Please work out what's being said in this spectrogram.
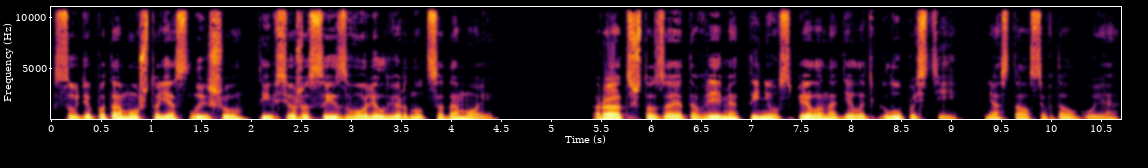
«Судя по тому, что я слышу, ты все же соизволил вернуться домой». «Рад, что за это время ты не успела наделать глупостей», — не остался в долгу я.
